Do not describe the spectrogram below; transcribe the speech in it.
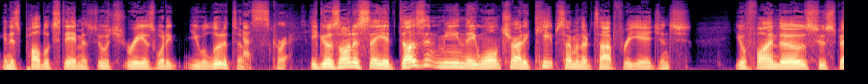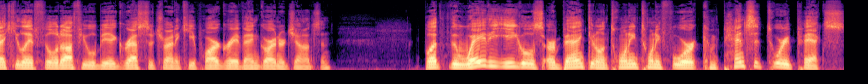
in his public statements, which Rhea is what he- you alluded to. Yes, correct. He goes on to say it doesn't mean they won't try to keep some of their top free agents. You'll find those who speculate Philadelphia will be aggressive trying to keep Hargrave and Gardner Johnson. But the way the Eagles are banking on 2024 compensatory picks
